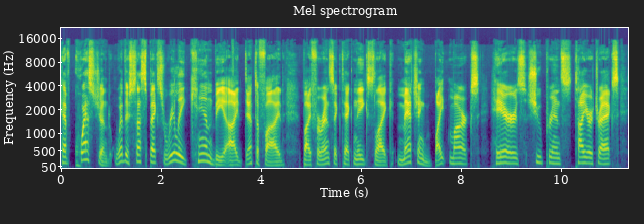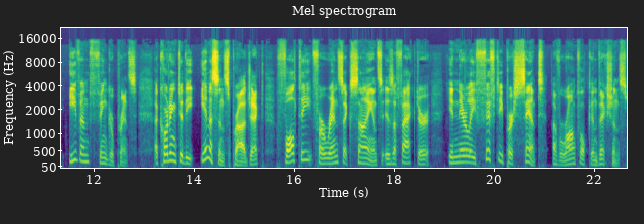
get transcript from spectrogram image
have questioned whether suspects really can be identified by forensic techniques like matching bite marks, hairs, shoe prints, tire tracks, even fingerprints. According to the Innocence Project, faulty forensic science is a factor in nearly 50% of wrongful convictions.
